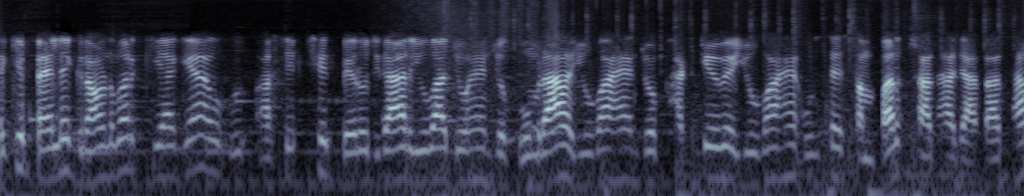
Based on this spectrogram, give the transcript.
देखिए, पहले ग्राउंड वर्क किया गया अशिक्षित, बेरोजगार युवा जो हैं, जो गुमराह युवा हैं, जो भटके हुए युवा हैं, उनसे संपर्क साधा जाता था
